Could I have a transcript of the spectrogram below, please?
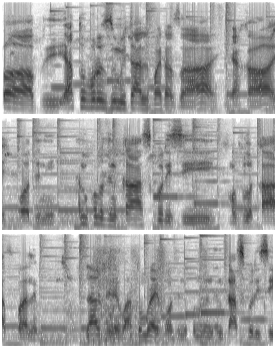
বাপরে এত বড় জমিতে আল পাঠা যায়। একাই কদিনই। আমি কোনোদিন কাজ করেছি। আমার কাজ করা লাগবে। লাল রে বা তোমরাই কদিন কোনোদিন আমি কাজ করেছি।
